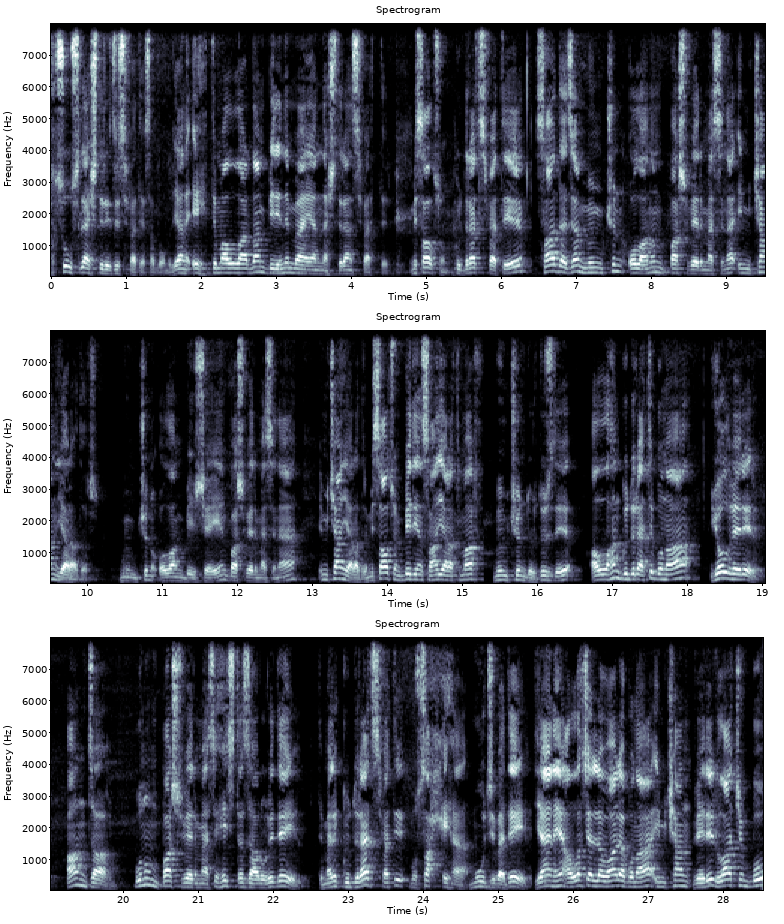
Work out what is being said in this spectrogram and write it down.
xüsusiləşdirici sifət hesab olunur. Yəni ehtimallardan birini müəyyənləşdirən sifətdir. Misal üçün, qüdrət sifəti sadəcə mümkün olanın baş verməsinə imkan yaradır. Mümkün olan bir şeyin baş verməsinə imkan yaradır. Misal üçün, bir insanı yaratmaq mümkündür, düzdür? Allahın qüdrəti buna yol verir. Ancaq bunun baş verməsi heç də zəruri deyil. Deməli, qüdrət sifəti musahhihə, mucibə deyil. Yəni, Allah Cəllə və Alə buna imkan verir, lakin bu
